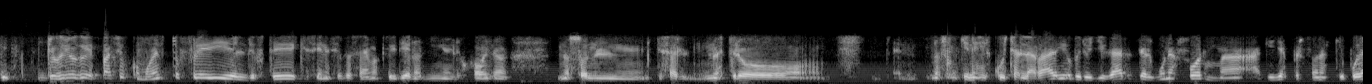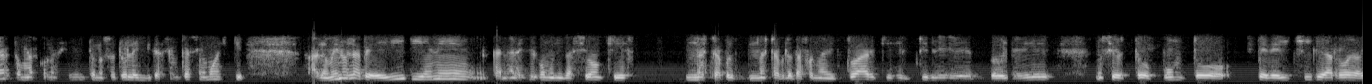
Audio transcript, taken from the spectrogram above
Yo creo que espacios como estos, Freddy, el de ustedes, que si es cierto sabemos que hoy día los niños y los jóvenes no, son quizás nuestro no son quienes escuchan la radio, pero llegar de alguna forma a aquellas personas que puedan tomar conocimiento, nosotros la invitación que hacemos es que a lo menos la PDI tiene canales de comunicación que es nuestra nuestra plataforma virtual que es el www no es cierto punto pdichile arroba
